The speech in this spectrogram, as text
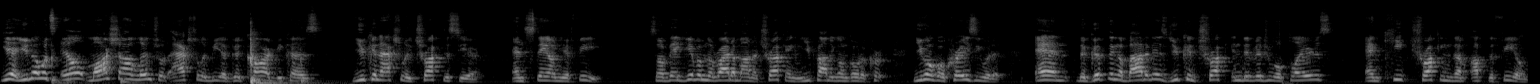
Yeah, you know what's ill? Marshawn Lynch would actually be a good card because you can actually truck this year and stay on your feet. So if they give him the right amount of trucking, you probably gonna go to cr- you gonna go crazy with it. And the good thing about it is you can truck individual players and keep trucking them up the field.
